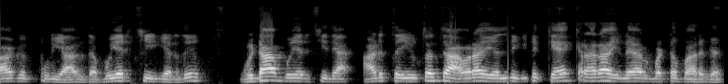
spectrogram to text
வாங்கக்கூடிய அந்த முயற்சிங்கிறது விடாமுயற்சி தான் அடுத்த யுத்தத்தை அவராக எழுதிக்கிட்டு கேட்குறாரா இல்லையான்னு மட்டும் பாருங்கள்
